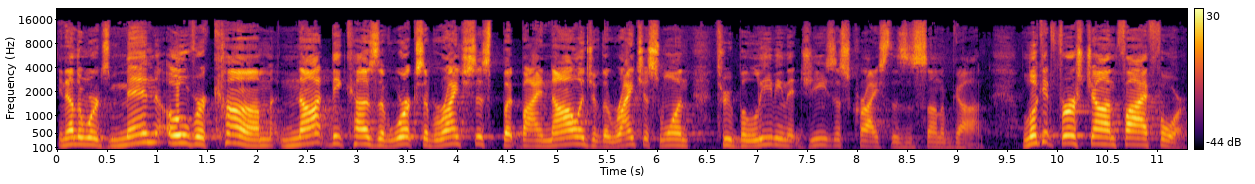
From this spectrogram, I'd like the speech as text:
In other words, men overcome not because of works of righteousness, but by knowledge of the righteous one through believing that Jesus Christ is the Son of God. Look at 1 John 5 4.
